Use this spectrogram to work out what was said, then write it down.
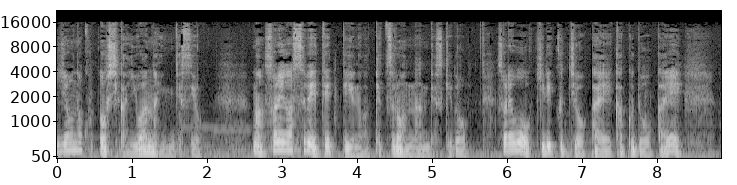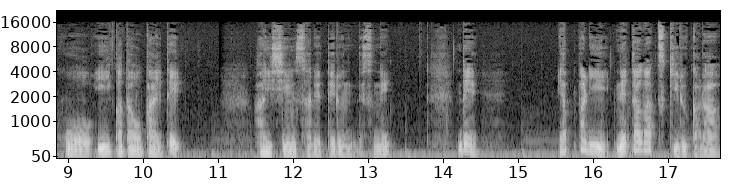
じようなことしか言わないんですよ。まあ、それが全てっていうのが結論なんですけど、それを切り口を変え、角度を変え、こう、言い方を変えて、配信されてるんですね。で、やっぱりネタが尽きるから、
